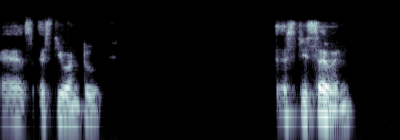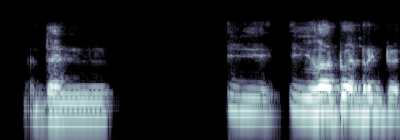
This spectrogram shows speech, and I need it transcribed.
as ST1 to ST7, then you, you have to enter into.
